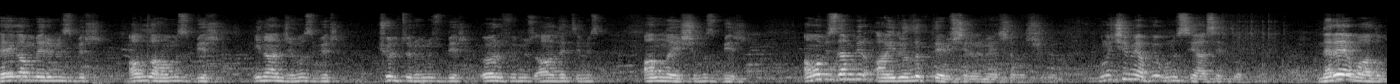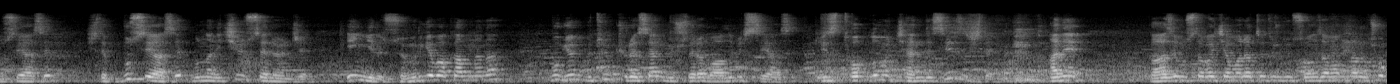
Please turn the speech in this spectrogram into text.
Peygamberimiz bir. Allah'ımız bir. inancımız bir. Kültürümüz bir. Örfümüz, adetimiz, anlayışımız bir. Ama bizden bir ayrılık devşirilmeye çalışılıyor. Bunu kim yapıyor? Bunu siyaset yapıyor. Nereye bağlı bu siyaset? İşte bu siyaset bundan 200 sene önce İngiliz Sömürge Bakanlığı'na bugün bütün küresel güçlere bağlı bir siyaset. Biz toplumun kendisiyiz işte. Hani Gazi Mustafa Kemal Atatürk'ün son zamanlarda çok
